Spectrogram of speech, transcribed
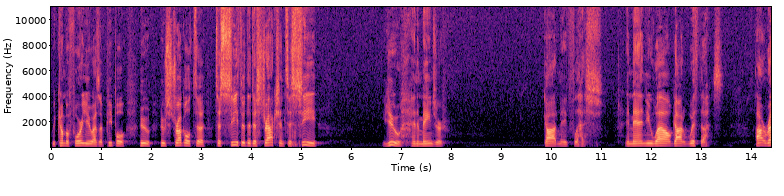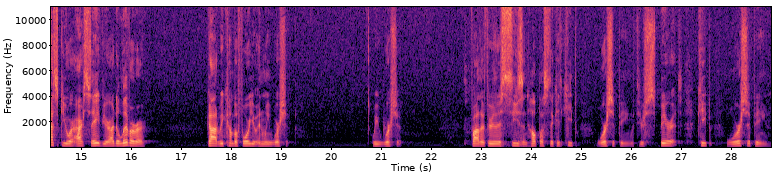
We come before you as a people who, who struggle to, to see through the distraction, to see you in a manger. God made flesh. Emmanuel, God with us. Our rescuer, our Savior, our deliverer. God, we come before you and we worship. We worship. Father, through this season, help us to keep worshiping with your spirit. Keep worshiping.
